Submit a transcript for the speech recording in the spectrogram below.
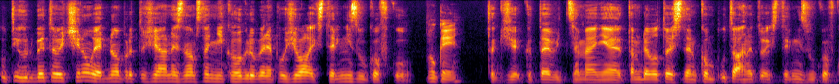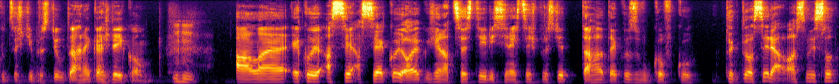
u té hudby to většinou jedno, protože já neznám snad nikoho, kdo by nepoužíval externí zvukovku. OK. Takže jako to je víceméně, tam jde o to, jestli ten komp utáhne tu externí zvukovku, což ti prostě utáhne každý komp. Mm-hmm. Ale jako asi, asi jako jo, jakože na cestě, když si nechceš prostě tahat jako zvukovku, tak to asi dává smysl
